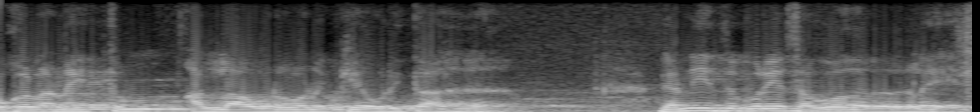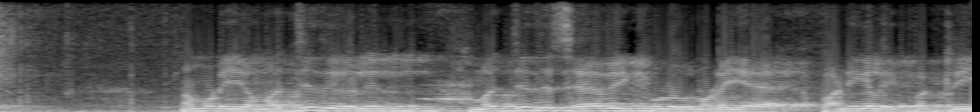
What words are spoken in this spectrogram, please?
புகழ் அனைத்தும் அல்லாஹ் ஒருவனுக்கே உரித்தாக. கண்ணியத்துக்குரிய சகோதரர்களே நம்முடைய மஸ்ஜிதுகளில் மஸ்ஜிது சேவை குழுவினுடைய பணிகளை பற்றி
